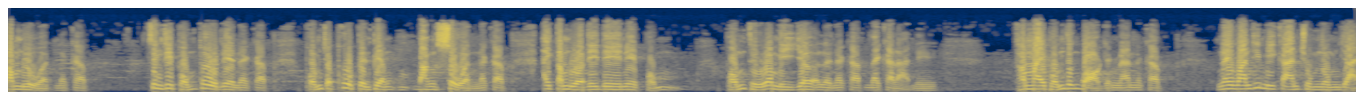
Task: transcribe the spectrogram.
ตำรวจนะครับ ซึ่งที่ผมพูดเนี่ยนะครับ ผมจะพูดเป็นเพียงบางส่วนนะครับ ไอ้ตำรวจดีๆเนี่ยผมผมถือว่ามีเยอะเลยนะครับ ในขณะนี้ทำไมผมถึงบอกอย่างนั้นนะครับ ในวันที่มีการชุมนุมใหญ่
